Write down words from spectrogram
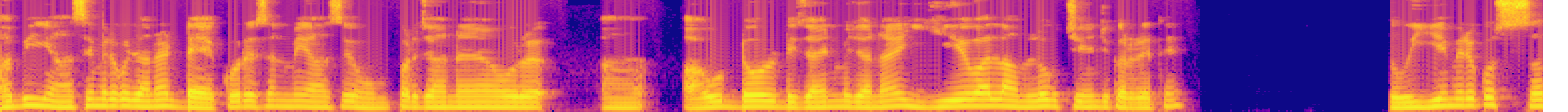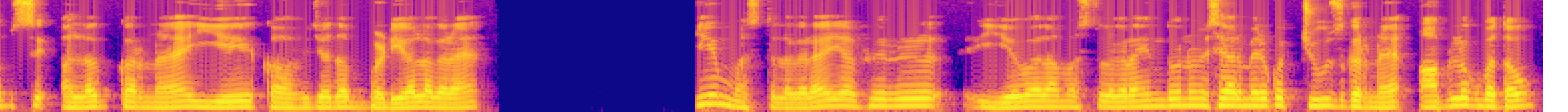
अभी यहाँ से मेरे को जाना है डेकोरेशन में यहाँ से होम पर जाना है और आउटडोर डिज़ाइन में जाना है। ये वाला हम लोग चेंज कर रहे थे। तो ये मेरे को सबसे अलग करना है। ये काफ़ी ज़्यादा बढ़िया लग रहा है। ये मस्त लग रहा है या फिर ये वाला मस्त लग रहा है। इन दोनों में से यार मेरे को चूज़ करना है। आप लोग बताओ। हम्म,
